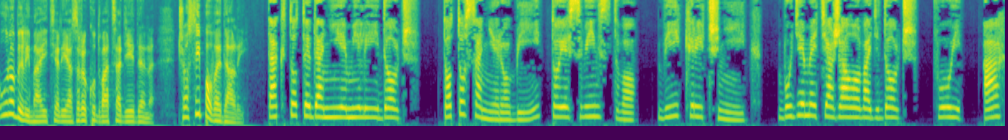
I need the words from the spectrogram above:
urobili majitelia z roku 21? Čo si povedali? Tak to teda nie, milý Dodge. Toto sa nerobí, to je svinstvo. Výkričník. Budeme ťa žalovať Dodge. Fuj, Ach.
